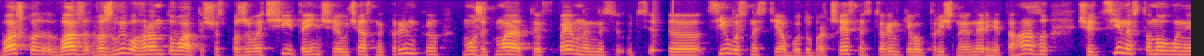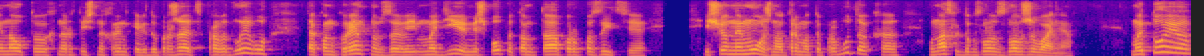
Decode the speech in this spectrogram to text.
Важко важ, важливо гарантувати, що споживачі та інші учасники ринку можуть мати впевненість у цілісності або доброчесності ринків електричної енергії та газу, що ціни, встановлені на оптових енергетичних ринках, відображають справедливу та конкурентну взаємодію між попитом та пропозицією, і що не можна отримати прибуток унаслідок зловживання. Метою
